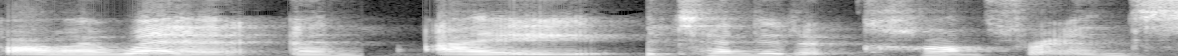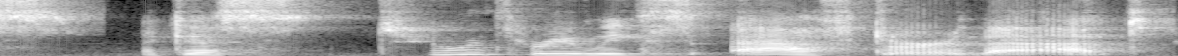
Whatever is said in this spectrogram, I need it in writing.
off I went. And I attended a conference, I guess two or three weeks after that.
